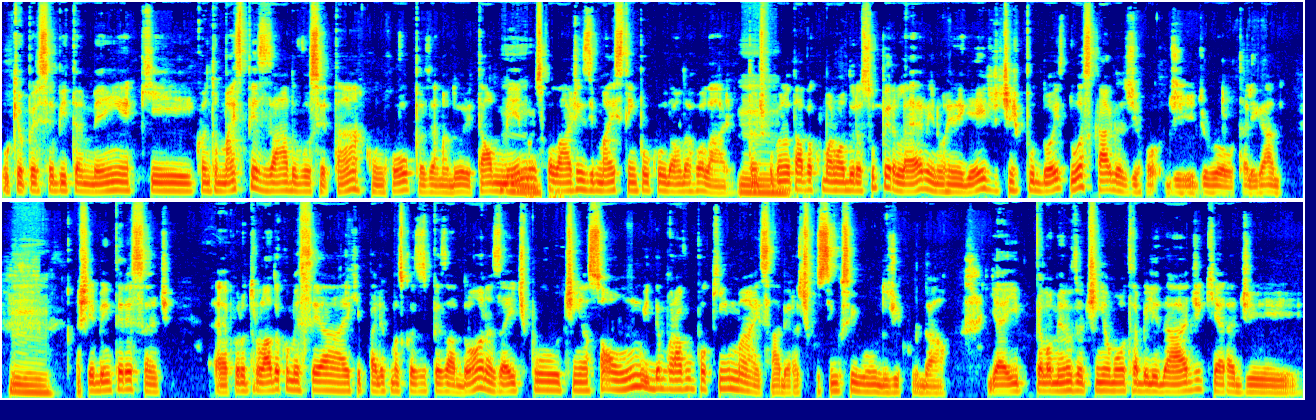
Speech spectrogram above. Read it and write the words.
O que eu percebi também é que quanto mais pesado você tá, com roupas, armadura e tal, menos rolagens e mais tempo o cooldown da rolagem. Então, Hum. tipo, quando eu tava com uma armadura super leve no Renegade, tinha, tipo, dois, duas cargas de, de, de roll, tá ligado? Hum, Achei bem interessante. É, por outro lado, eu comecei a equipar ali com umas coisas pesadonas, aí, tipo, tinha só um e demorava um pouquinho mais, sabe? Era, tipo, 5 segundos de cooldown. E aí, pelo menos, eu tinha uma outra habilidade, que era de,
